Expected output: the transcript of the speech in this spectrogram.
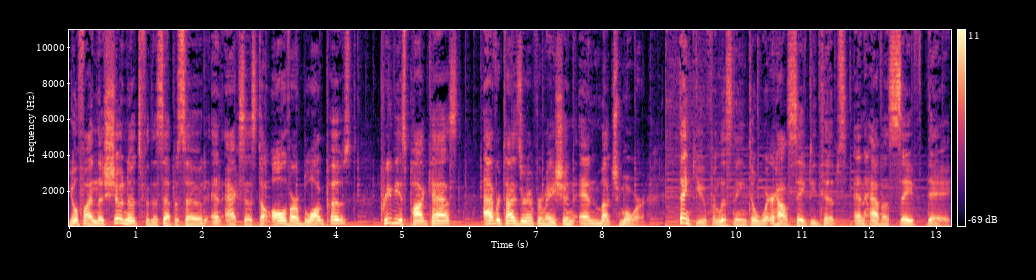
you'll find the show notes for this episode and access to all of our blog posts, previous podcasts, advertiser information, and much more. Thank you for listening to Warehouse Safety Tips and have a safe day.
